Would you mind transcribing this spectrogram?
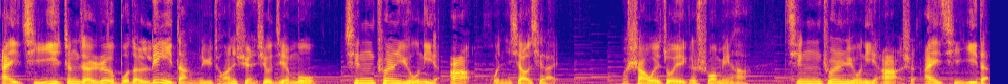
爱奇艺正在热播的另一档女团选秀节目。青春有你二混淆起来，我稍微做一个说明哈。青春有你二是爱奇艺的，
